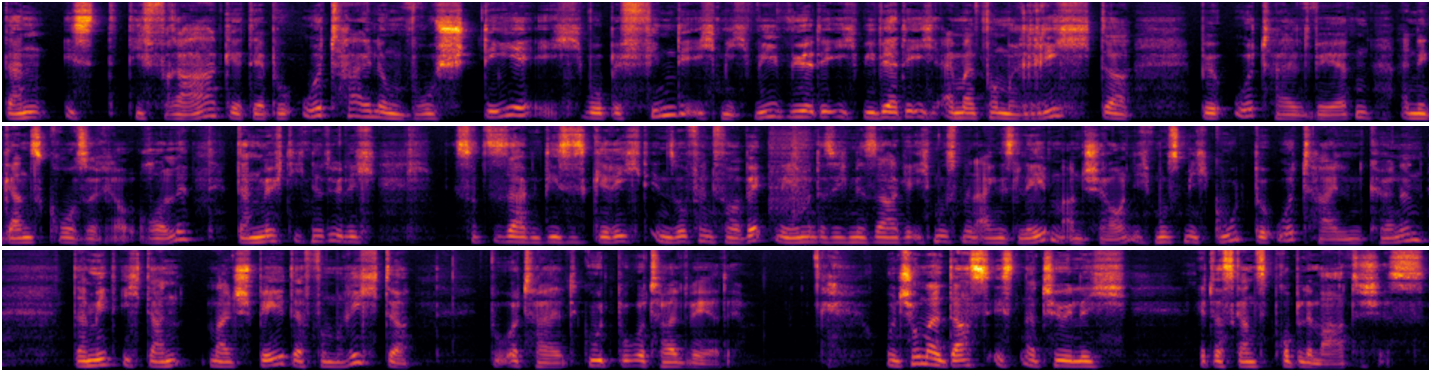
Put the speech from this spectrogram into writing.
dann ist die Frage der Beurteilung, wo stehe ich, wo befinde ich mich, wie würde ich, wie werde ich einmal vom Richter beurteilt werden, eine ganz große Rolle. Dann möchte ich natürlich sozusagen dieses Gericht insofern vorwegnehmen, dass ich mir sage, ich muss mein eigenes Leben anschauen, ich muss mich gut beurteilen können, damit ich dann mal später vom Richter beurteilt, gut beurteilt werde. Und schon mal das ist natürlich etwas ganz Problematisches.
